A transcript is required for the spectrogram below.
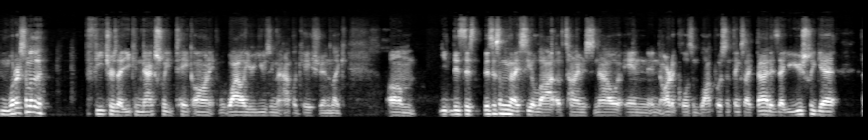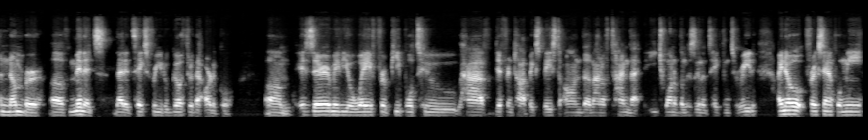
And what are some of the features that you can actually take on while you're using the application like um, this is this is something that I see a lot of times now in in articles and blog posts and things like that is that you usually get a number of minutes that it takes for you to go through that article. Um, is there maybe a way for people to have different topics based on the amount of time that each one of them is going to take them to read? I know, for example, me,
